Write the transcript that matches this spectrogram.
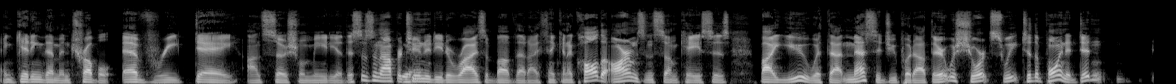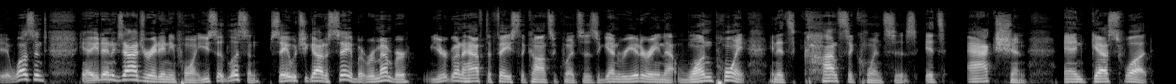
and getting them in trouble every day on social media. This is an opportunity yeah. to rise above that, I think, and a call to arms in some cases by you with that message you put out there. It was short, sweet, to the point. It didn't it wasn't, you know, you didn't exaggerate any point. You said, listen, say what you got to say, but remember, you're going to have to face the consequences. Again, reiterating that one point and its consequences, its action. And guess what?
